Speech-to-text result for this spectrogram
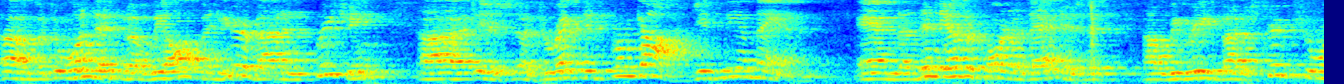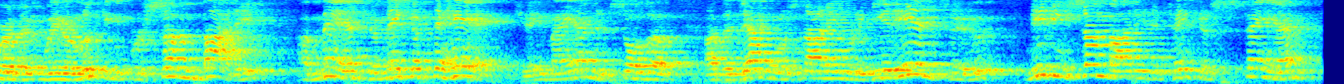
Uh, but the one that uh, we often hear about in preaching uh, is uh, directed from God. Give me a man. And uh, then the other part of that is that uh, we read about a scripture where that we are looking for somebody, a man, to make up the hedge. Amen. And so the, the devil is not able to get into needing somebody to take a stand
